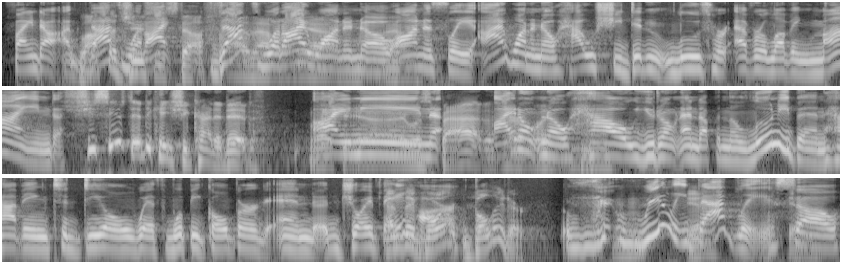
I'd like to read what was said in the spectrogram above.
Find out. Lots that's of what juicy I. stuff That's that what one, I yeah. want to know. Yeah. Honestly, I want to know how she didn't lose her ever-loving mind. She seems to indicate she kind of did. Like, I uh, mean, was bad. I don't know how you don't end up in the loony bin having to deal with Whoopi Goldberg and Joy Behar. And they bull- bullied her. Re- really Yeah. badly. So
